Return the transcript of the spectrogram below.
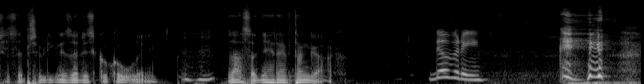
že se převlíkne za disco kouli. mhm. Zásadně hraje v tangách. Dobrý.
